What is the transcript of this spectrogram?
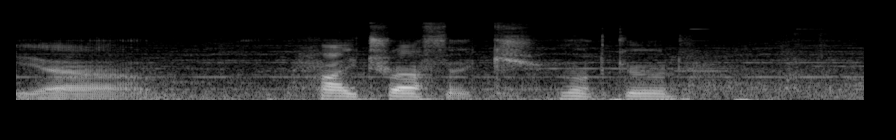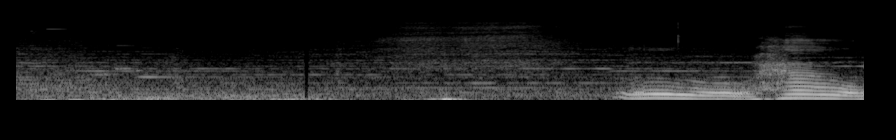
Yeah. High traffic. Not good. Ooh, how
